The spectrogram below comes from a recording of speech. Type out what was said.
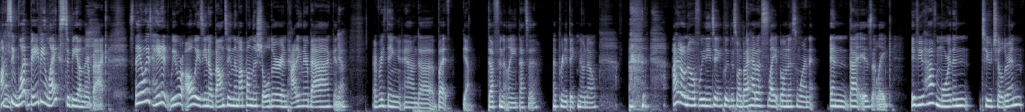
Honestly, what baby likes to be on their back? So they always hated. We were always, you know, bouncing them up on the shoulder and patting their back and Yeah. everything. And uh, but definitely that's a a pretty big no no. I don't know if we need to include this one, but I had a slight bonus one, and that is that like if you have more than two children,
